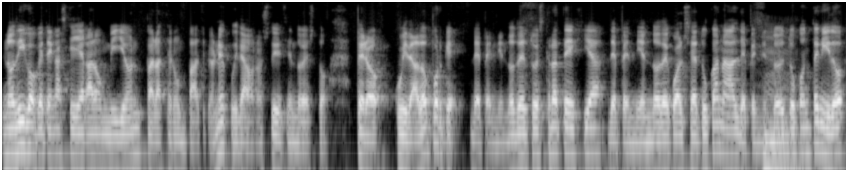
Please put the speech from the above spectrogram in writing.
No digo que tengas que llegar a un millón para hacer un Patreon, ¿eh? cuidado, no estoy diciendo esto. Pero cuidado porque dependiendo de tu estrategia, dependiendo de cuál sea tu canal, dependiendo de tu hmm. contenido,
